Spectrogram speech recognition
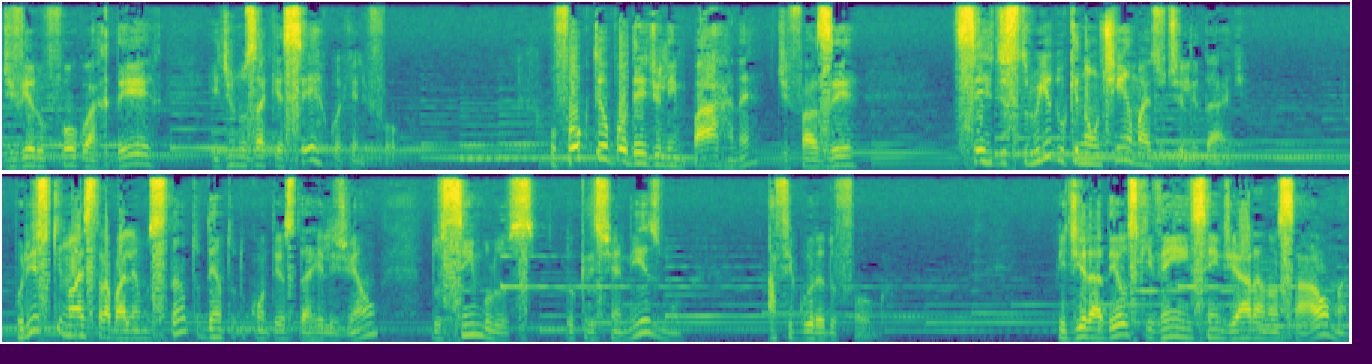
de ver o fogo arder e de nos aquecer com aquele fogo. O fogo tem o poder de limpar, né? De fazer ser destruído o que não tinha mais utilidade. Por isso que nós trabalhamos tanto dentro do contexto da religião, dos símbolos do cristianismo, a figura do fogo. Pedir a Deus que venha incendiar a nossa alma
